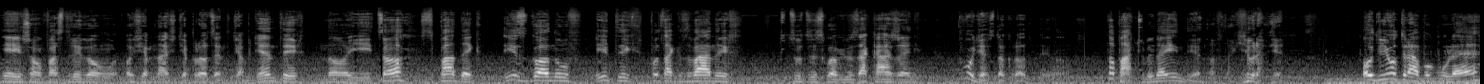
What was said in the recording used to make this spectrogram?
Mniejszą fastrygą 18% dziabniętych. No i co? Spadek i zgonów, i tych po tak zwanych w cudzysłowie zakażeń dwudziestokrotny. No. To patrzmy na Indię no, w takim razie. Od jutra w ogóle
